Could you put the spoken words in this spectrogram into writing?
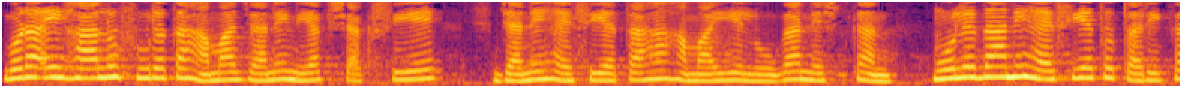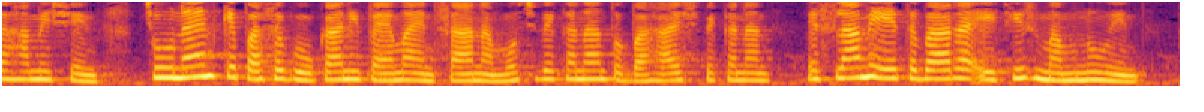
گوڑا ای حال و صورت ہما جنین یک شخصی جنے حیثیت ہاں ہمائی لوگا نشتکن مولدانی حیثیت و طریقہ ہمیشن چونین کے پس گوکانی پیما انسانا مچ بکنن تو بہائش بکنن اسلامی اعتبارہ ای چیز ممنوع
